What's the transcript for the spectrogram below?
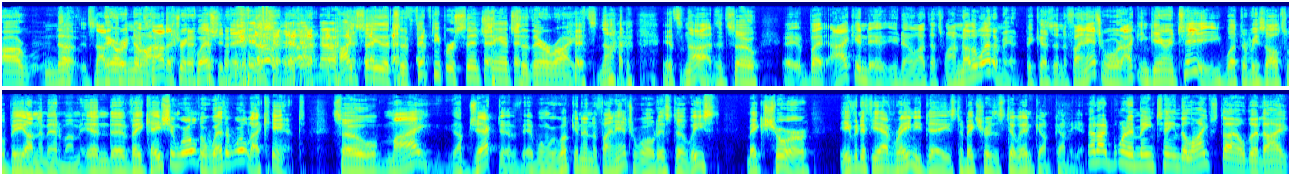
Uh, no, it's not they a are trick, not. it's not a trick question dave no, they're not. I'd say that's a fifty percent chance that they're right. It's not. It's not. And so, uh, but I can, uh, you know, that's why I'm not a weatherman because in the financial world, I can guarantee what the results will be on the minimum. In the vacation world or weather world, I can't. So my objective, when we're looking in the financial world, is to at least make sure, even if you have rainy days, to make sure there's still income coming in. and I'd want to maintain the lifestyle that I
